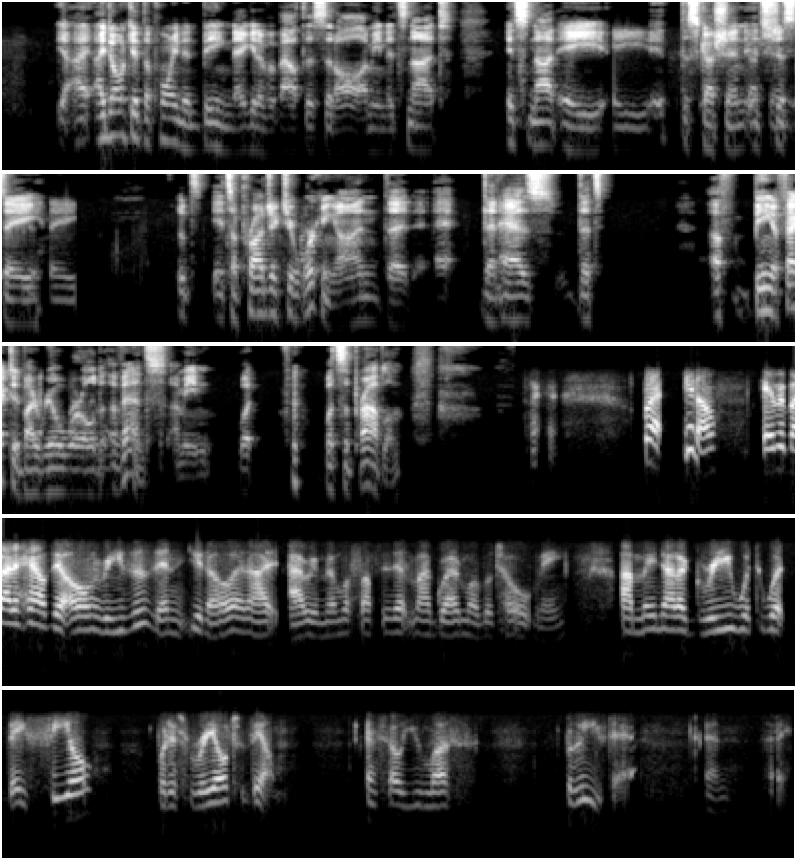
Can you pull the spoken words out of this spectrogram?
Yeah, I, I don't get the point in being negative about this at all. I mean, it's not it's not a, a discussion. It's just a, a it's it's a project you're working on that that has that's being affected by real world events. I mean, what what's the problem? but you know, everybody have their own reasons, and you know, and I I remember something that my grandmother told me. I may not agree with what they feel, but it's real to them, and so you must believe that. And hey,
